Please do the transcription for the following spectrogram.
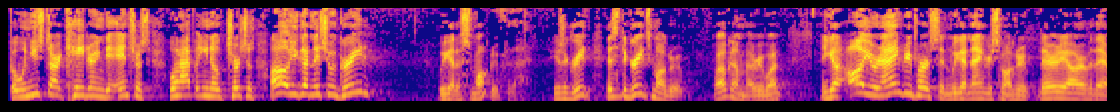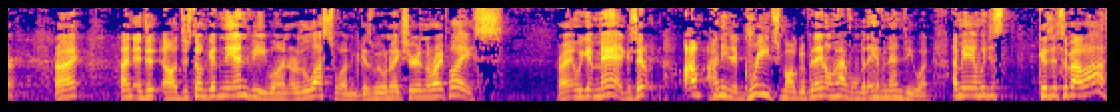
But when you start catering to interests, what happens? You know, churches, oh, you got an issue with greed? We got a small group for that. Here's a greed. This is the greed small group. Welcome, everyone. And you got, oh, you're an angry person. We got an angry small group. There they are over there. All right? And, and uh, just don't get in the envy one or the lust one because we want to make sure you're in the right place. Right? And we get mad because I need a greed small group and they don't have one, but they have an envy one. I mean, and we just, because it's about us.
